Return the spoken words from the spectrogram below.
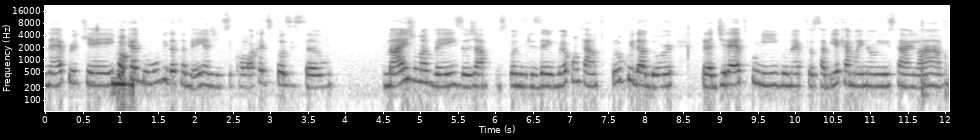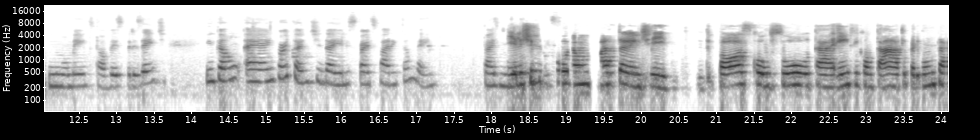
né? Porque em qualquer dúvida também, a gente se coloca à disposição. Mais de uma vez, eu já disponibilizei o meu contato para o cuidador, para direto comigo, né? Porque eu sabia que a mãe não ia estar lá no momento, talvez presente. Então, é importante daí eles participarem também. Faz e eles te procuram bastante pós-consulta, entra em contato, pergunta,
